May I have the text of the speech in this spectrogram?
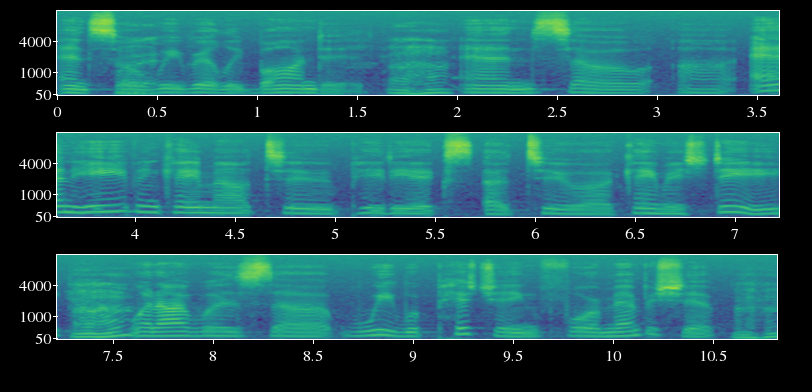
and so Right. we really bonded. Uh huh. And so, uh, and he even came out to PDX uh, to uh, KMHD Uh-huh. when I was uh, we were pitching for membership, Uh-huh.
